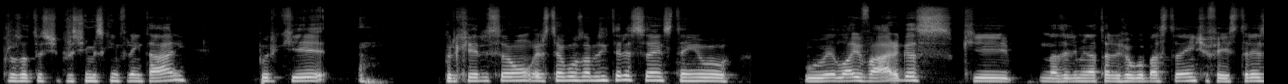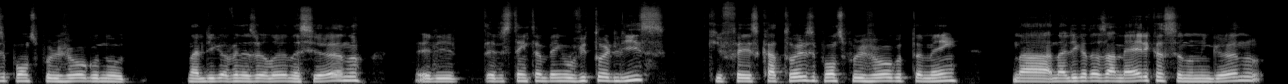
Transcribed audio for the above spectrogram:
para os outros pros times que enfrentarem, porque porque eles são eles têm alguns nomes interessantes. Tem o, o Eloy Vargas, que nas eliminatórias jogou bastante, fez 13 pontos por jogo no, na Liga Venezuelana esse ano. Ele eles têm também o Vitor Liz, que fez 14 pontos por jogo também na, na Liga das Américas, se eu não me engano.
